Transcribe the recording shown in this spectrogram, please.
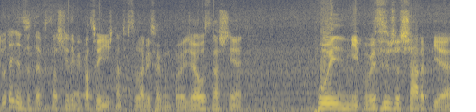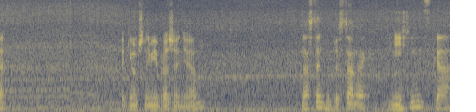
Tutaj ten ZF znacznie lepiej pracuje niż nad w Solariusach bym powiedział. Znacznie płynniej powiedzmy, że szarpie. Takie mam przynajmniej wrażenie. Następny przystanek Gnieźnińska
